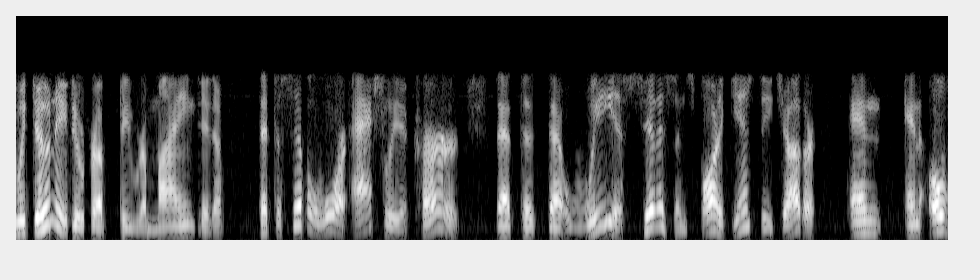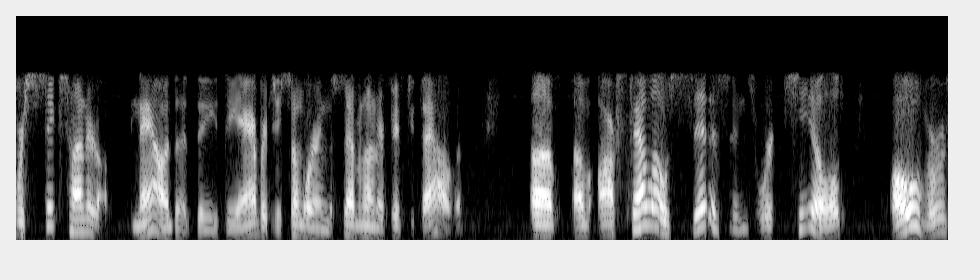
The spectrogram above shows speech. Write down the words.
we do need to be reminded of that the Civil War actually occurred. That the, that we as citizens fought against each other, and and over 600 now the the, the average is somewhere in the 750,000 of of our fellow citizens were killed over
